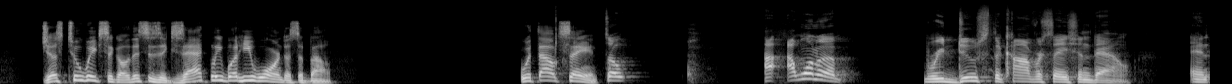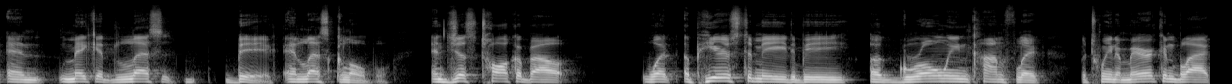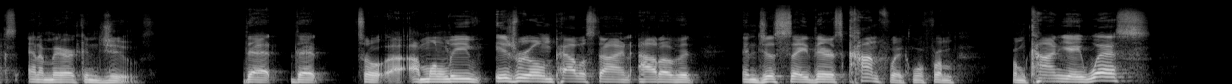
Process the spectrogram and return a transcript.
Just two weeks ago, this is exactly what he warned us about. Without saying. So I, I want to reduce the conversation down and, and make it less big and less global and just talk about what appears to me to be a growing conflict between American blacks and American Jews. That that so I'm going to leave Israel and Palestine out of it and just say there's conflict well, from from Kanye West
